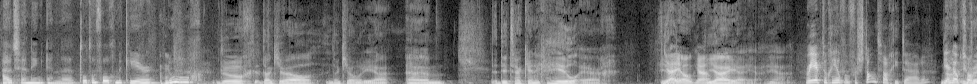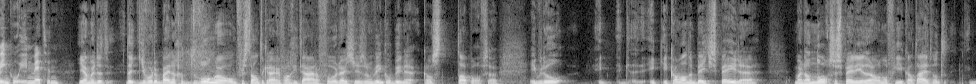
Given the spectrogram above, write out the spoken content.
uitzending. En eh, tot een volgende keer. Doeg! Doeg, dankjewel. Dankjewel Maria. Ehm, dit herken ik heel erg. Jij ook, ja? Ja, ja, ja. ja. Maar je hebt toch heel veel verstand van gitaren? Jij Nou, loopt zo'n winkel in met een... Ja, maar dat, dat, je wordt ook bijna gedwongen om verstand te krijgen van gitaren voordat je zo'n winkel binnen kan stappen of zo. Ik bedoel, ik, ik, ik kan wel een beetje spelen, maar dan nog, ze spelen je er allemaal vierkant uit. Want ik-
